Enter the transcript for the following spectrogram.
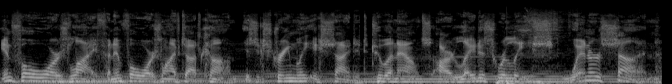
InfoWars Life and InfoWarsLife.com is extremely excited to announce our latest release, Winter Sun,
